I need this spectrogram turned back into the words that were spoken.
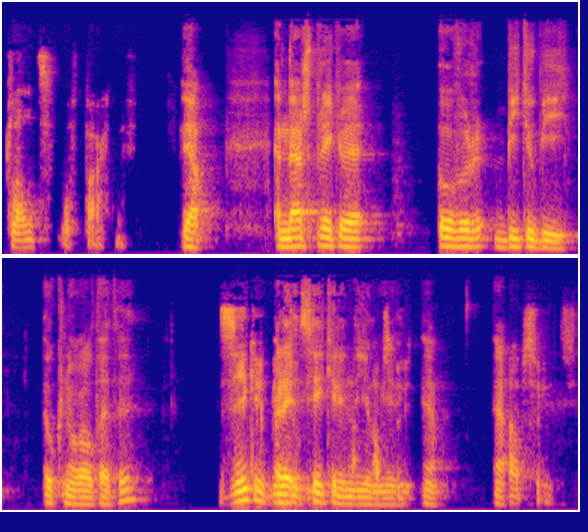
klant of partner. Ja, en daar spreken we over B2B. Ook nog altijd, hè? Zeker, Allee, zeker in die ja, omgeving. Ja. ja. Absoluut.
